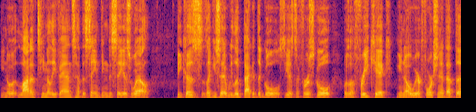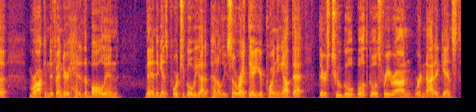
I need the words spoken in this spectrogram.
you know, a lot of Team Melli fans have the same thing to say as well because, like you said, we look back at the goals. Yes, the first goal was a free kick. You know, we were fortunate that the Moroccan defender headed the ball in. Then against Portugal, we got a penalty. So right there, you're pointing out that there's two goal, both goals for Iran were not against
